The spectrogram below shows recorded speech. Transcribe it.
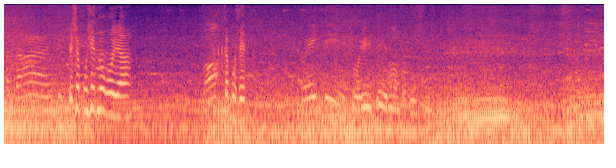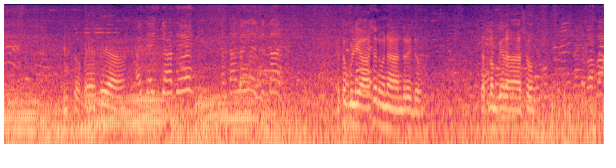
Tandaan. Isa pusit mo kuya. Isa pusit. 20. 280 yun mo. Ito, kaya kuya. Ay, guys, gate. Sandaan lang yan, sandaan. Ito gulyasan 100 oh. Tatlong piraso. Baba.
